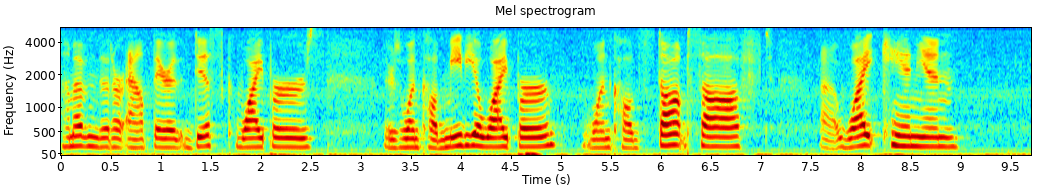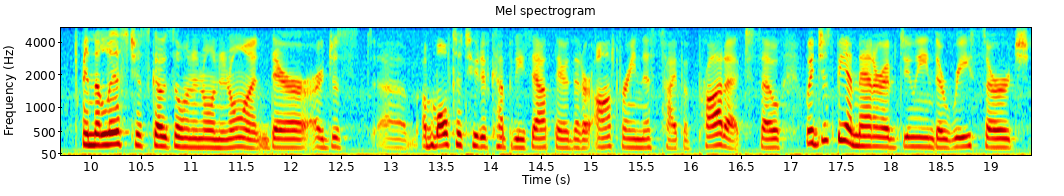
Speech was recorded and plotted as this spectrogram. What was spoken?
Some of them that are out there, disk wipers, there's one called Media Wiper, one called StompSoft, uh, White Canyon, and the list just goes on and on and on. There are just uh, a multitude of companies out there that are offering this type of product. So it would just be a matter of doing the research,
